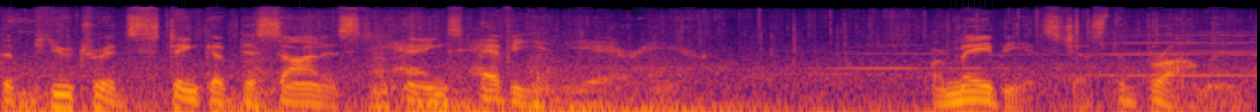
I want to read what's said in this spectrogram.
The putrid stink of dishonesty hangs heavy in the air here. Or maybe it's just the Brahmin.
